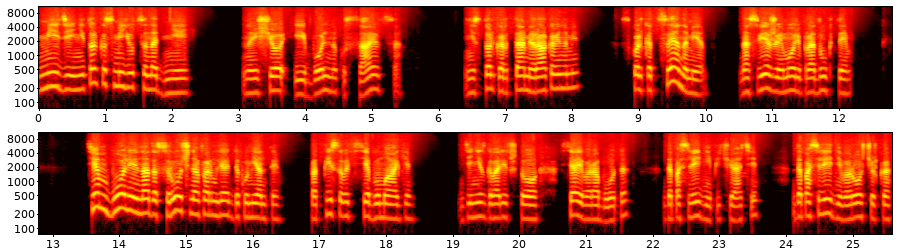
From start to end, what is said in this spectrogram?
Мидии не только смеются над ней, но еще и больно кусаются. Не столько ртами-раковинами, сколько ценами на свежие морепродукты. Тем более надо срочно оформлять документы, подписывать все бумаги. Денис говорит, что вся его работа до последней печати, до последнего росчерка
